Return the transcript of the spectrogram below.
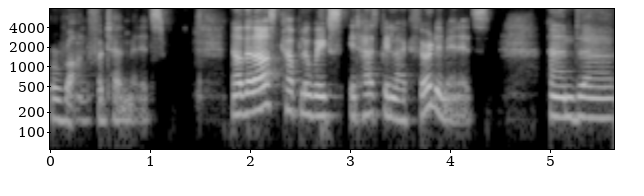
or run for 10 minutes. Now the last couple of weeks it has been like 30 minutes, and uh,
